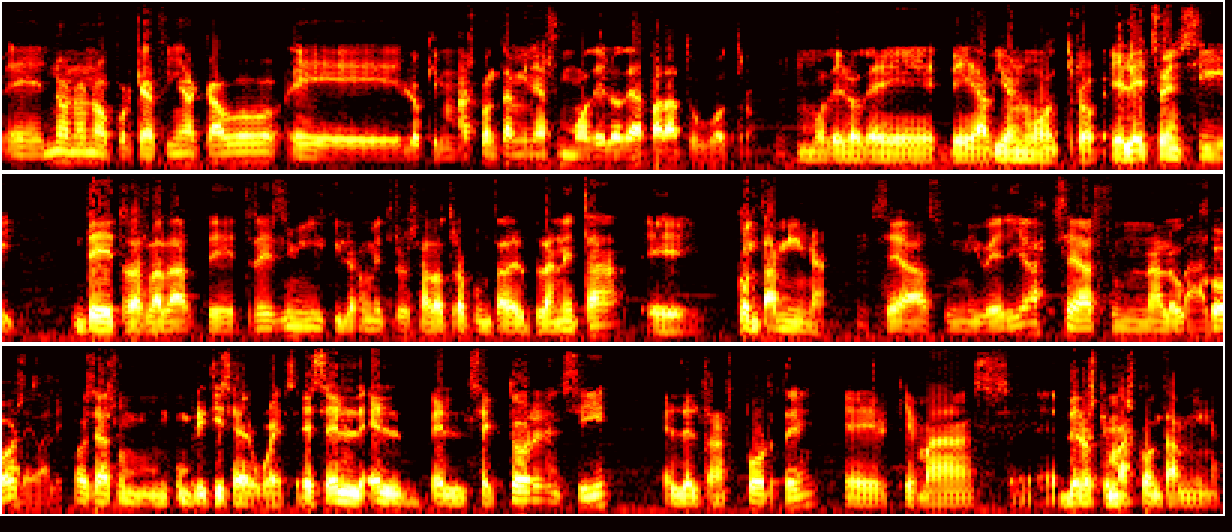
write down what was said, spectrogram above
Eh, no, no, no, porque al fin y al cabo eh, lo que más contamina es un modelo de aparato u otro, un modelo de, de avión u otro. El hecho en sí de trasladarte 3.000 kilómetros a la otra punta del planeta eh, contamina, seas un Iberia, seas una low cost o seas un, British Airways. Es el, el, el sector en sí el del transporte, el que más, eh, de los que más contamina.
